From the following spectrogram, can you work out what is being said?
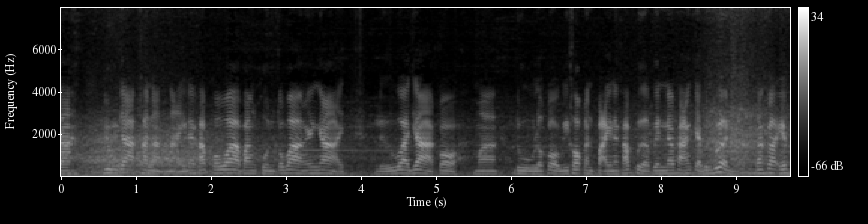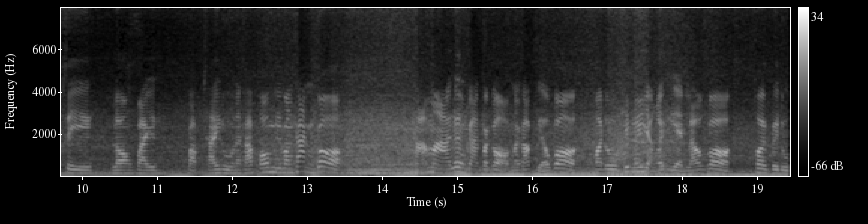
จะยุ่งยากขนาดไหนนะครับ เพราะว่าบางคนก็ว่าง่ายๆ หรือว่ายากก็มาดูแล้วก็วิเคราะห์กันไปนะครับเผื่อเป็นแนวทางแก่เพื่อนๆแล้วก็ FC ลองไปปรับใช้ดูนะครับ เพราะมีบางท่านก็ถามมาเรื่องการประกอบนะครับ เดี๋ยวก็มาดูคลิปนี้อย่างละเอียดแล้วก็ค่อยไปดู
